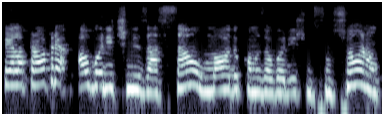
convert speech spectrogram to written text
pela própria algoritmização, o modo como os algoritmos funcionam,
